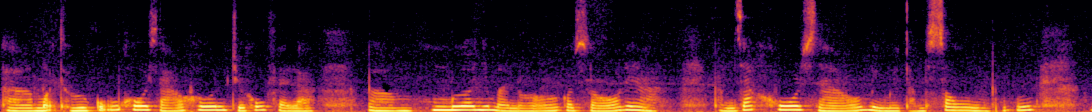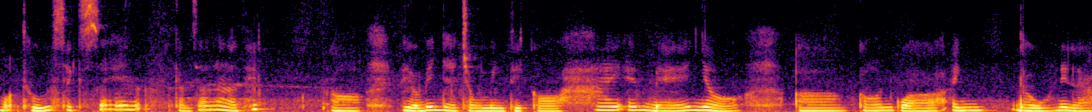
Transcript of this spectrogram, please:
À, mọi thứ cũng khô ráo hơn chứ không phải là à, mưa nhưng mà nó có gió nên là cảm giác khô ráo. Mình mới tắm xong cũng mọi thứ sạch sẽ nữa. Cảm giác rất là thích ờ, vì ở bên nhà chồng mình thì có hai em bé nhỏ. Uh, con của anh đầu nên là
